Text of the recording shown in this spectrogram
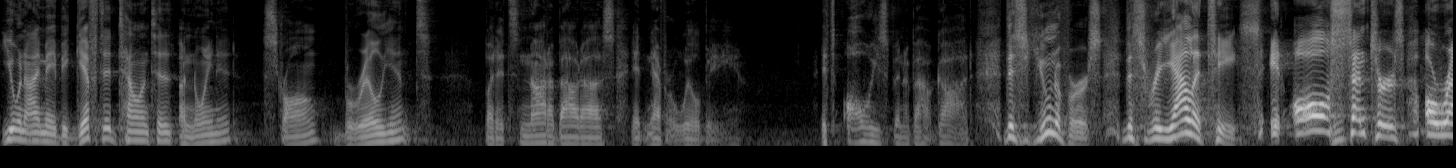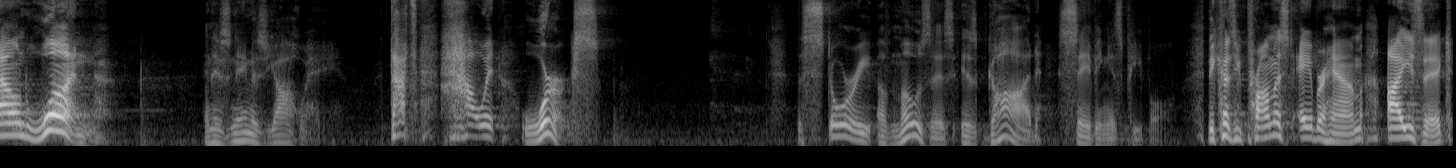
You and I may be gifted, talented, anointed, strong, brilliant, but it's not about us. It never will be. It's always been about God. This universe, this reality, it all centers around one, and his name is Yahweh. That's how it works. The story of Moses is God saving his people because he promised Abraham, Isaac,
